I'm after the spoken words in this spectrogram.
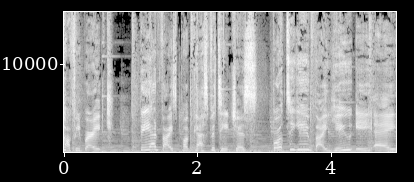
Coffee Break, the advice podcast for teachers, brought to you by UEA.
